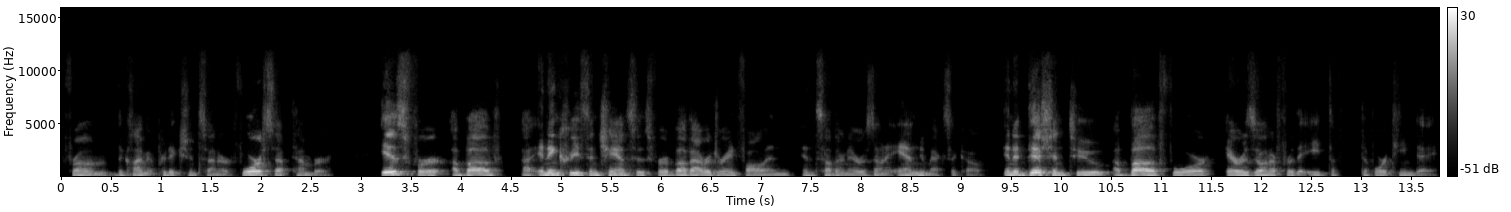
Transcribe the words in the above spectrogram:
from the Climate Prediction Center for September is for above uh, an increase in chances for above average rainfall in, in southern Arizona and New Mexico, in addition to above for Arizona for the 8 to, to 14 day.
